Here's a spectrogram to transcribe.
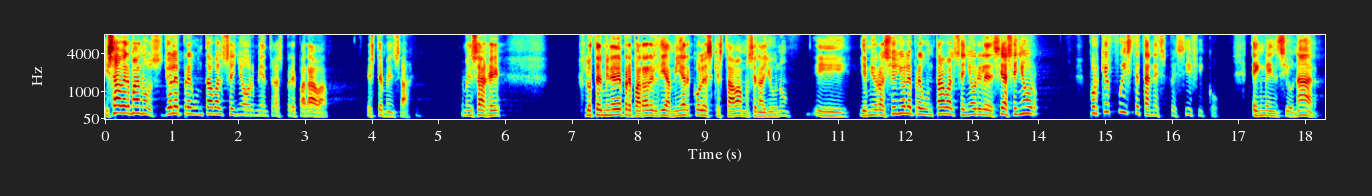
Y sabe, hermanos, yo le preguntaba al Señor mientras preparaba este mensaje. Este mensaje lo terminé de preparar el día miércoles que estábamos en ayuno. Y, y en mi oración yo le preguntaba al Señor y le decía, Señor, ¿por qué fuiste tan específico en mencionar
